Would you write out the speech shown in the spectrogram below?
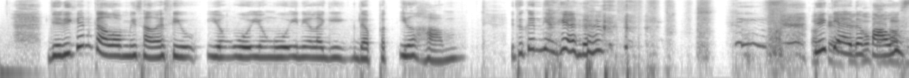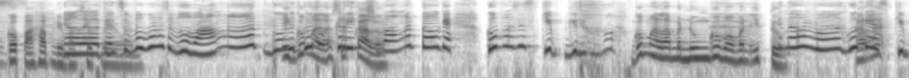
jadi kan kalau misalnya si Young Woo Young Woo ini lagi dapet ilham itu kan dia kayak ada dia kayak ada paus gue paham nih yang maksud lewat lu yang sebel gue sebel banget. Gue Eh, gue gua tuh suka cringe loh. banget tau kayak gue pasti skip gitu. Gue malah menunggu momen itu. Kenapa? Gue kayak skip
